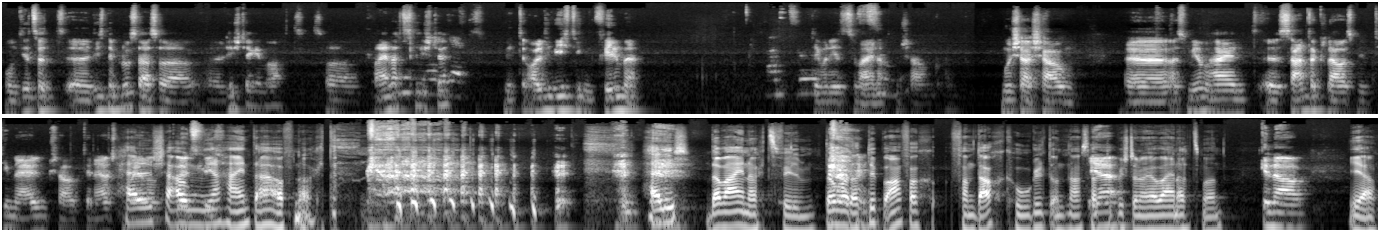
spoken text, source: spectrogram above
Und jetzt hat äh, Disney Plus also eine Liste gemacht, so eine Weihnachtsliste mit all die wichtigen Filmen, die man jetzt zu Weihnachten schauen kann. Muss auch schauen. Äh, also wir haben heute äh, Santa Claus mit Tim Allen geschaut, den ersten Hell schauen wir heute auf Nacht. Hell ist der Weihnachtsfilm. Da war der Typ einfach vom Dach gehugelt und dann sagt, Ja. du bist der neue Weihnachtsmann. genau. Ja.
